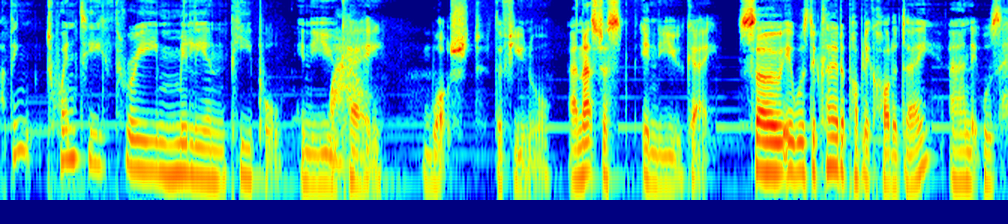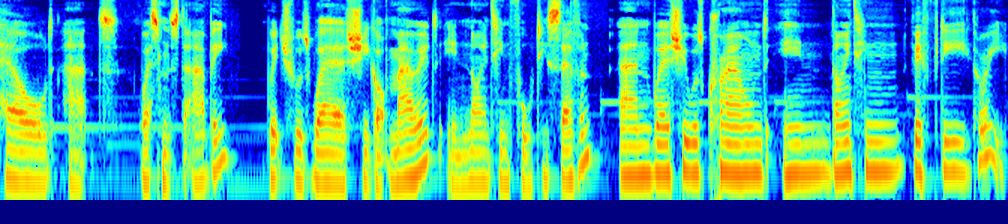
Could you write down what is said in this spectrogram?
I think, 23 million people in the UK watched the funeral. And that's just in the UK. So it was declared a public holiday and it was held at Westminster Abbey, which was where she got married in 1947 and where she was crowned in 1953.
